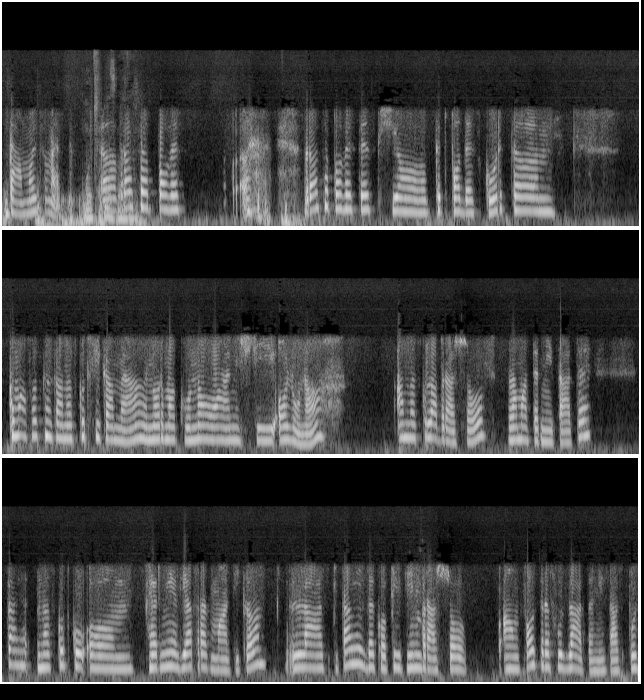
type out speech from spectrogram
Da, mulțumesc. mulțumesc uh, vreau să povest vreau să povestesc și eu cât pot de scurt uh, cum a fost când s-a născut fica mea în urmă cu 9 ani și o lună. Am născut la Brașov, la maternitate S-a născut cu o hernie diafragmatică. La Spitalul de Copii din Brașov am fost refuzată, ni s-a spus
